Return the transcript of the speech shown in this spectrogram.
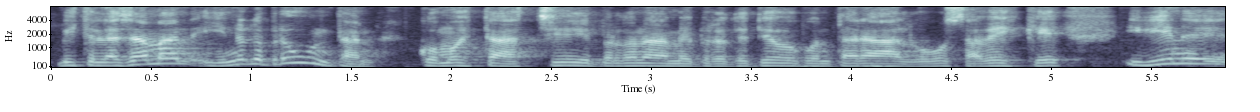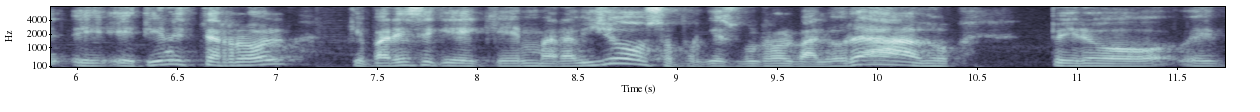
¿Viste? La llaman y no le preguntan cómo estás, che, perdóname, pero te tengo que contar algo, vos sabés que. Y viene, eh, eh, tiene este rol que parece que, que es maravilloso porque es un rol valorado, pero eh,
